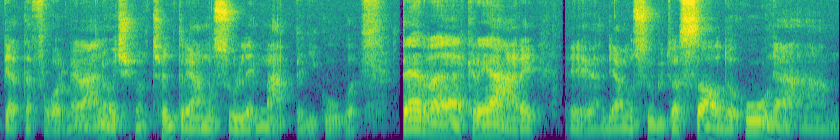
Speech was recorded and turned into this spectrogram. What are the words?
piattaforme. Ma noi ci concentriamo sulle mappe di Google. Per eh, creare eh, andiamo subito a sodo una um,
